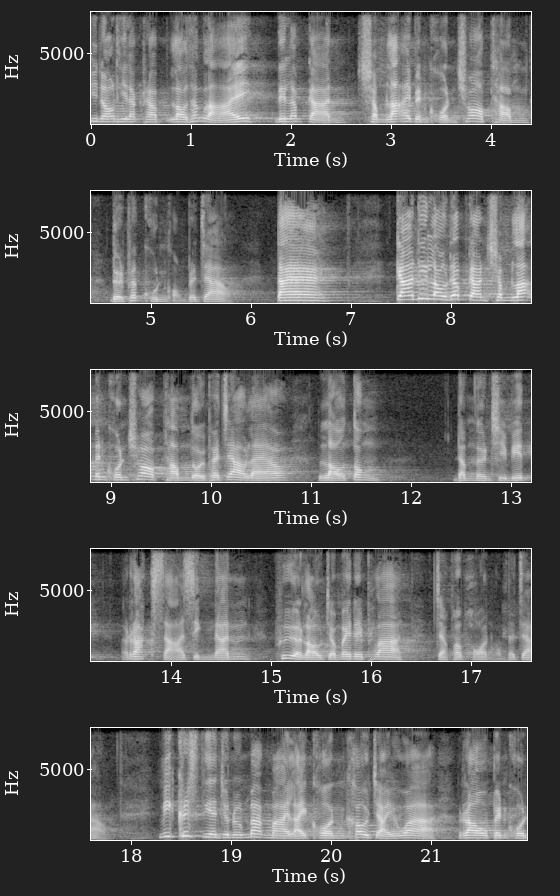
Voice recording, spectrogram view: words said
พี่น้องที่รักครับ เราทั้งหลายได้รับการชำระให้เป็นคนชอบธรรมโดยพระคุณของพระเจ้า แต่การที่เรารับการชำระเป็นคนชอบธรรมโดยพระเจ้าแล้ว เราต้องดำเนินชีวิตรักษาสิ่งนั้น เพื่อเราจะไม่ได้พลาดจากพระพรของพระเจ้า มีคริสเตียนจำนวนมากมายหลายคนเข้าใจว่าเราเป็นคน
